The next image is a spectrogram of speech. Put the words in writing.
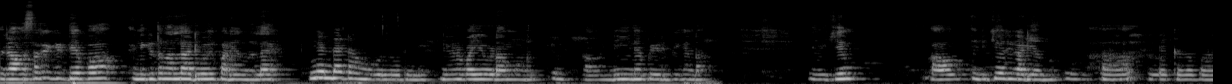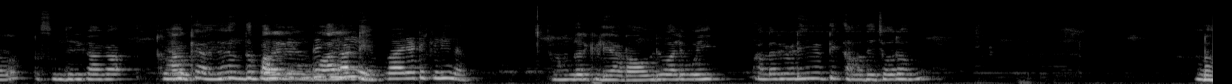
ഒരവസരം കിട്ടിയപ്പോൾ എനിക്കിട്ട് നല്ല അടിപൊളി പണിയൊന്നല്ലേ അല്ലേ ഇനി എന്താട്ടാ പോകുന്നു ഇതിന് ഇങ്ങനെ പയ്യെ വിടാൻ പോണു. ഇനി ഇതിനെ പേടിപ്പിക്കണ്ട. എനിക്കും പാവം. എനിക്ക് ഒരു കടി തന്നു എന്റെ കാക്ക പാവം? സുന്ദരി കാക്ക എന്ത് പറയുന്നത് കിളിയാട്ടോ ഒരു പാൽ പോയി. നല്ലൊരു കടി കിട്ടി. അതെ ചോര വന്നു ഉണ്ടോ?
